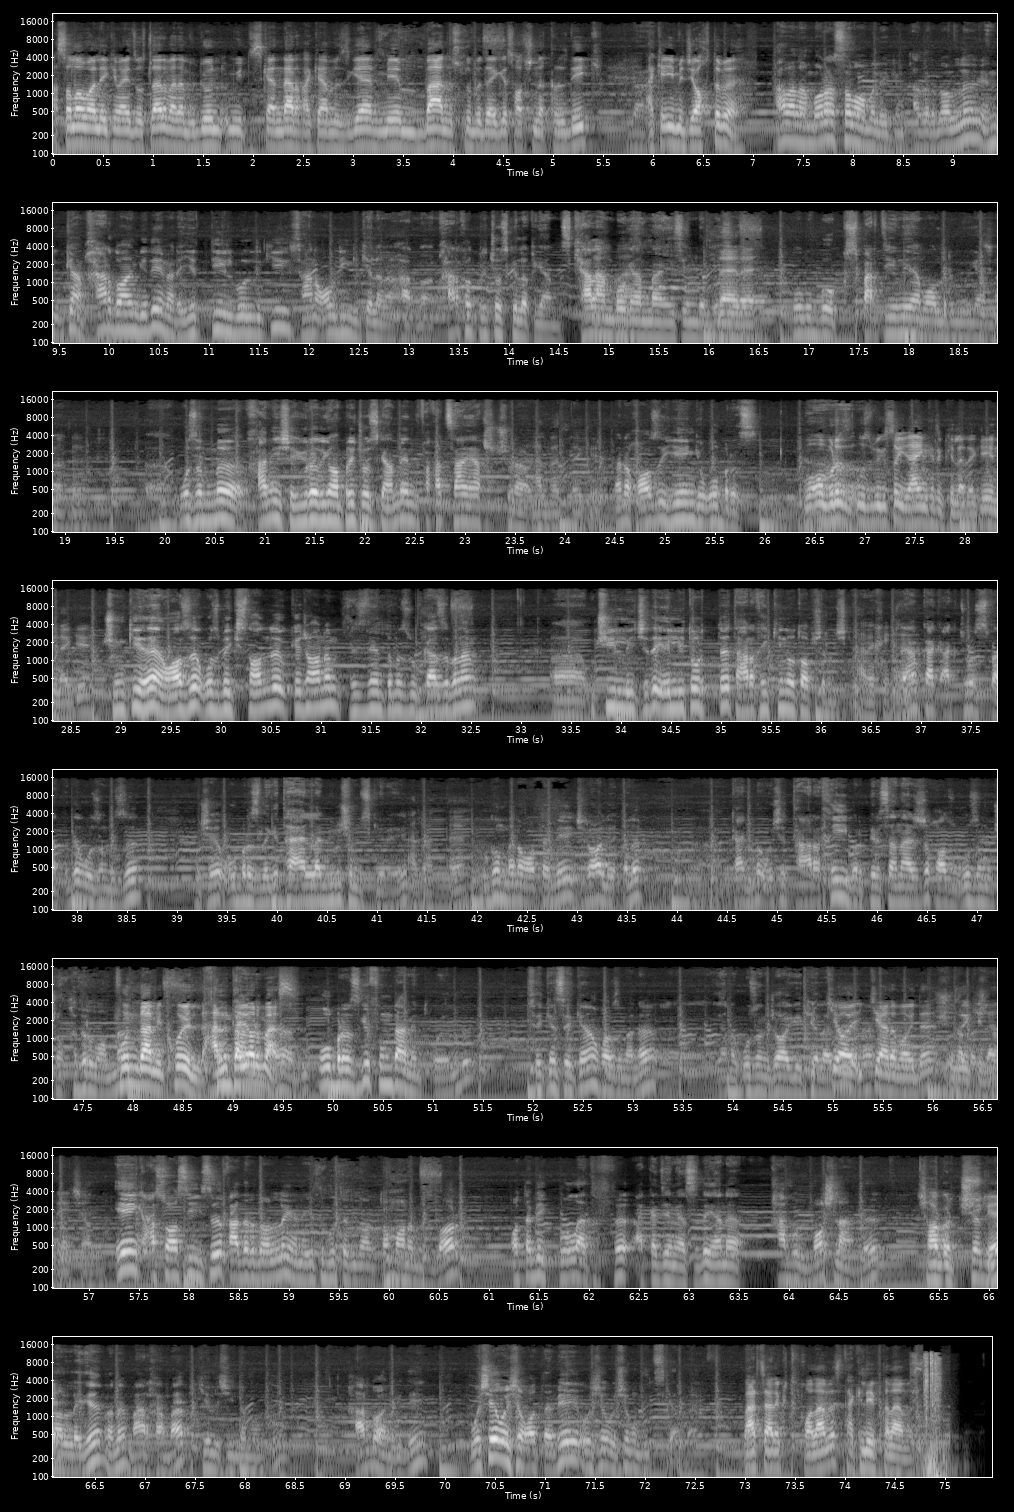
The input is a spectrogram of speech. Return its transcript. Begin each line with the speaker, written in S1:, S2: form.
S1: assalomu alaykum aziz do'stlar. Mana bugun umid iskandarov akamizga memban uslubidagi sochni qildik. Aka imij yoqdimi?
S2: Avvalambor assalomu alaykum qadrdonlar. Endi ukam har doimgidek mana yetti yil bo'ldiki sani oldingga kelaman har doim. Har xil prichoskalar qilganmiz. Kalam bo'lganman esingda bo'lsa bok sportivniy ham oldirib yurganman. O'zimni hamisha yuradigan prichoskamni endi faqat san yaxshi tushunardi
S1: albatta aka.
S2: Mana hozir yangi obraz
S1: bu obraz o'zbekistonga yangi kirib keladi aka endi
S2: chunki hozir o'zbekistonda ukajonim prezidentimiz ukazi bilan e, uch yillik ichida ellik to'rtta tarixiy kino topshirilishi
S1: tarixiy
S2: Biz ham как aktyor sifatida o'zimizni o'sha obrazlarga tayyorlab yurishimiz kerak.
S1: Albatta.
S2: Bugun mana otabek chiroyli qilib как бы o'sha tarixiy bir personajni hozir o'zim uchun qidiryapman
S1: fundament qo'yildi. Hali tayyor emas
S2: obrazga fundament qo'yildi. Sekin sekin hozir mana e, yana o'zini joyiga keladi
S1: ikki oy ikki yarim oyda o'ziga keladi inshaalloh.
S2: Eng asosiysi qadrdonlar yana aytib o'tadigan tomonimiz bor. Otabek po'latov akademiyasida yana qabul boshlandi.
S1: Shogird
S2: tushadiganlarga mana marhamat kelishinglar mumkin. Har doimgidek o'sha o'sha otabek o'sha o'sha umid iskandarov
S1: barchani kutib qolamiz taklif qilamiz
